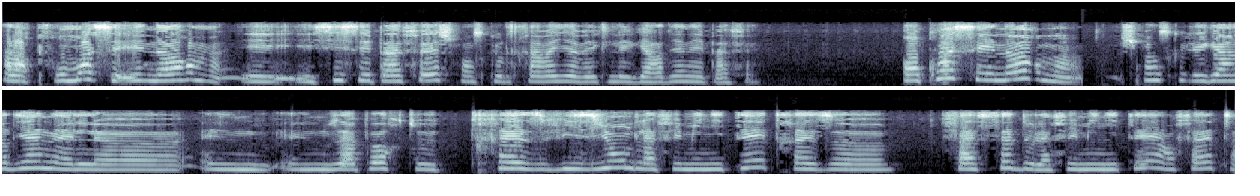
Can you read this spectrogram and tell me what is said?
Alors pour moi c'est énorme et, si c'est pas fait, je pense que le travail avec les gardiennes n'est pas fait. En quoi c'est énorme? Je pense que les gardiennes, elles, euh, nous apportent 13 visions de la féminité, 13, facettes de la féminité en fait.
